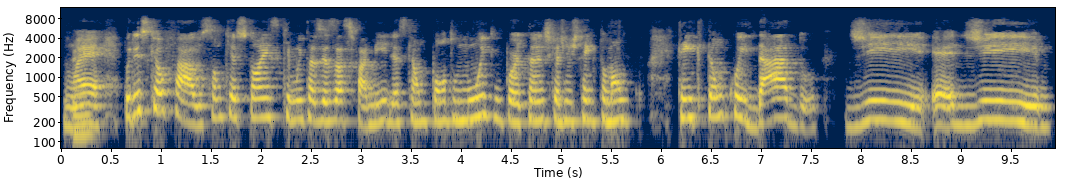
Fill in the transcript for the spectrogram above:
Não Sim. é? Por isso que eu falo, são questões que muitas vezes as famílias, que é um ponto muito importante que a gente tem que tomar um, tem que ter um cuidado de, é, de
